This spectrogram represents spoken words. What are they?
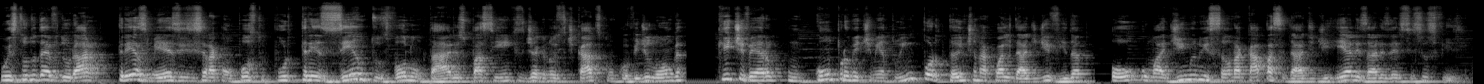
O estudo deve durar três meses e será composto por 300 voluntários pacientes diagnosticados com Covid longa que tiveram um comprometimento importante na qualidade de vida ou uma diminuição na capacidade de realizar exercícios físicos.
